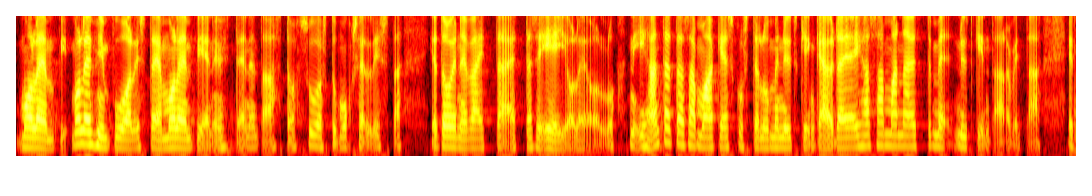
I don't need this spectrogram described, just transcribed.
molempi, molemmin puolista ja molempien yhteinen tahto suostumuksellista, ja toinen väittää, että se ei ole ollut. Niin ihan tätä samaa keskustelua me nytkin käydään, ja ihan sama näyttö me nytkin tarvitaan. Et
